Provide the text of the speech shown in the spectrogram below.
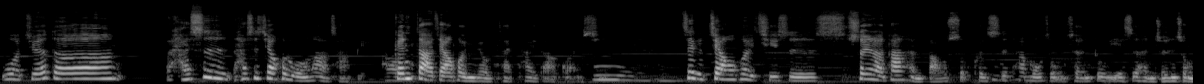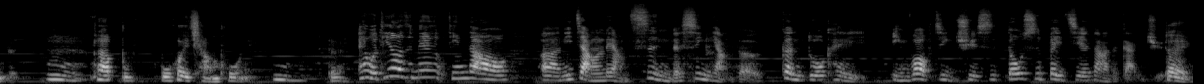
我觉得还是还是教会文化的差别，跟大教会没有太太大关系。嗯，这个教会其实虽然它很保守，可是它某种程度也是很尊重人。嗯，他不不会强迫你。嗯，对。哎，我听到这边听到呃，你讲了两次你的信仰的更多可以。Involve 进去是都是被接纳的感觉。对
